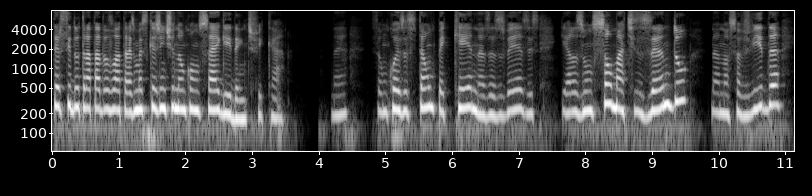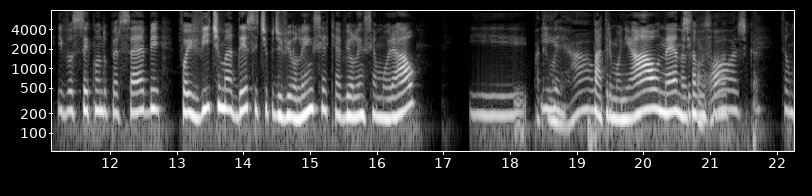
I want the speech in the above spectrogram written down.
ter sido tratadas lá atrás, mas que a gente não consegue identificar, né? São coisas tão pequenas às vezes que elas vão somatizando na nossa vida e você, quando percebe, foi vítima desse tipo de violência, que é a violência moral e patrimonial, e patrimonial né? Nós psicológica. São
